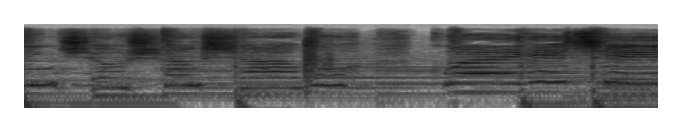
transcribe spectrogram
宁求上下无归期。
